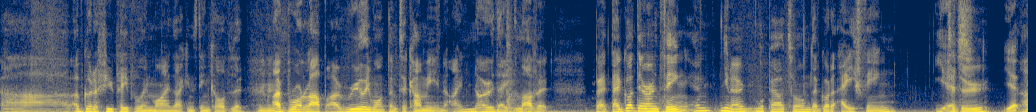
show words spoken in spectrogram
uh, I've got a few people in mind I can think of that I've brought it up. I really want them to come in. I know they'd love it, but they've got their own thing, and you know, more power to them. They've got a thing Yes. to do. Yep, yep, yep.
